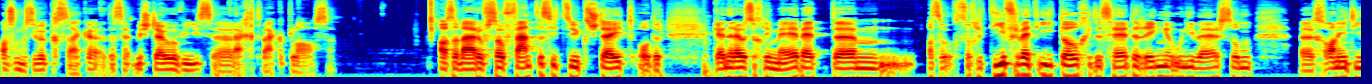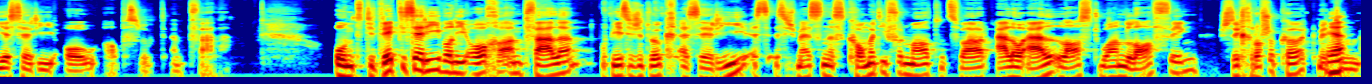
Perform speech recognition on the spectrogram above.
also muss ich wirklich sagen, das hat mich stellenweise äh, recht weggeblasen. Also wer auf so Fantasy-Zeugs steht oder generell so ein bisschen mehr will, ähm, also so ein bisschen tiefer will eintauchen in das Herr der Ringe-Universum, äh, kann ich diese Serie auch absolut empfehlen. Und die dritte Serie, die ich auch empfehlen kann, wobei es ist nicht wirklich eine Serie, es, es ist meistens ein Comedy-Format, und zwar LOL, Last One Laughing, hast du sicher auch schon gehört, mit ja. dem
